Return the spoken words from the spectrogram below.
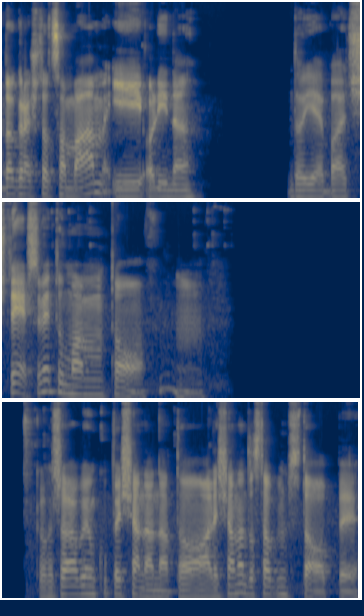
dograć to co mam i Olinę dojebać. Nie, w sumie tu mam to. Hmm. Potrzebowałbym kupę siana na to, ale siana dostałbym stopy.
